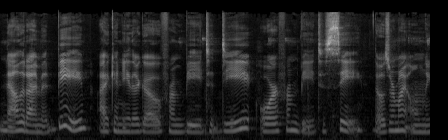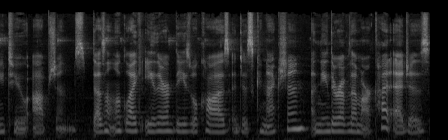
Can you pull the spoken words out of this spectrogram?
Now that I'm at B, I can either go from B to D or from B to C. Those are my only two options. Doesn't look like either of these will cause a disconnection. Neither of them are cut edges,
